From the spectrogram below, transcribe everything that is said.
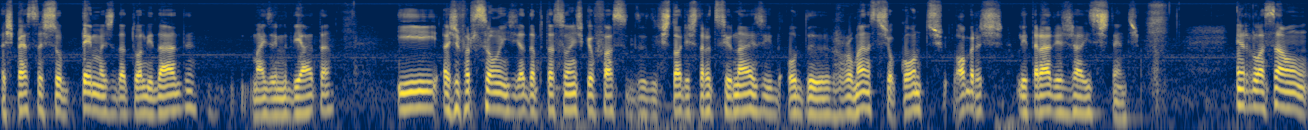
as peças sobre temas da atualidade mais imediata e as versões e adaptações que eu faço de, de histórias tradicionais e, ou de romances ou contos, obras literárias já existentes. Em relação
